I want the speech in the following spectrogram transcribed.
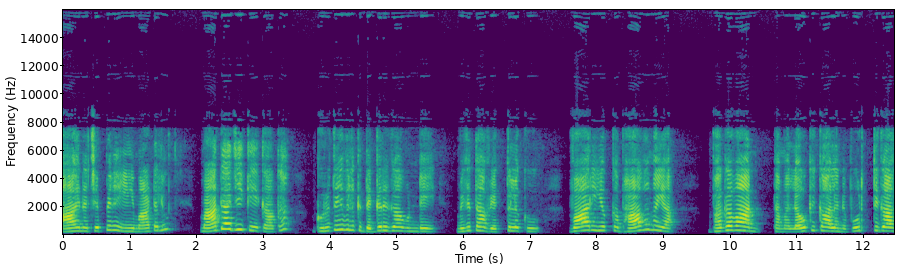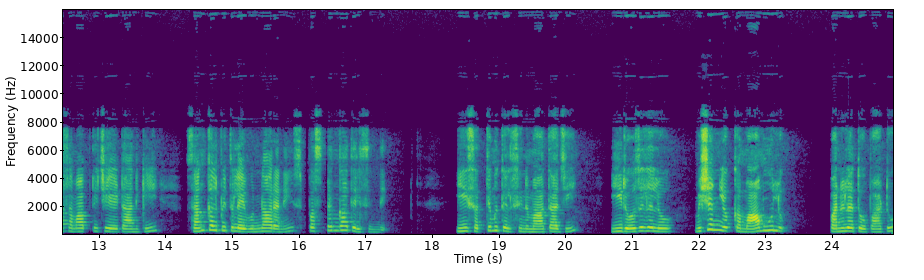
ఆయన చెప్పిన ఈ మాటలు మాతాజీకే కాక గురుదేవులకు దగ్గరగా ఉండే మిగతా వ్యక్తులకు వారి యొక్క భావమయ భగవాన్ తమ లౌకికాలను పూర్తిగా సమాప్తి చేయటానికి సంకల్పితులై ఉన్నారని స్పష్టంగా తెలిసింది. ఈ సత్యము తెలిసిన మాతాజీ ఈ రోజులలో మిషన్ యొక్క మామూలు పనులతో పాటు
